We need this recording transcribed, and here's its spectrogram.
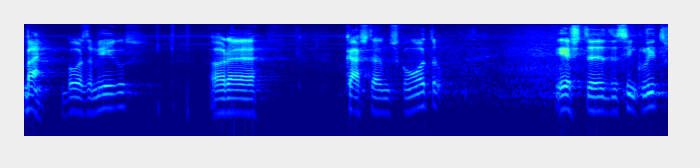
Bem, boas amigos, ora cá estamos com outro. Este de 5 litros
